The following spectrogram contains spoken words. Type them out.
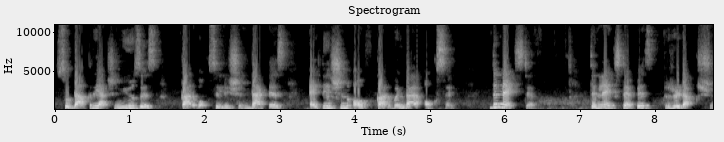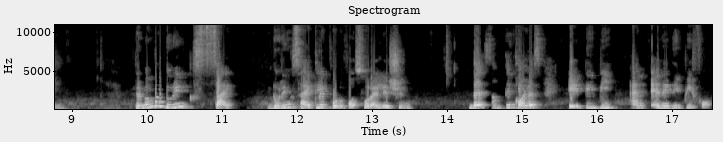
So dark reaction uses carboxylation that is addition of carbon dioxide. The next step. The next step is reduction. Remember during, cy during cyclic photophosphorylation, there is something called as ATP and NADP form.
